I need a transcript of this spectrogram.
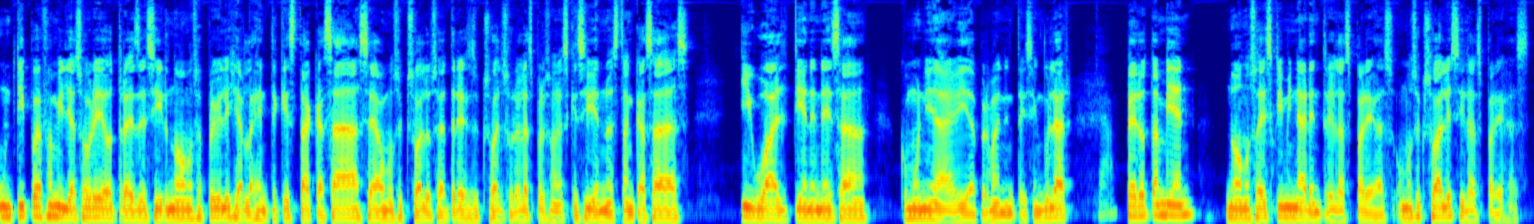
un tipo de familia sobre otra, es decir, no vamos a privilegiar la gente que está casada, sea homosexual o sea heterosexual, sobre las personas que si bien no están casadas, igual tienen esa comunidad de vida permanente y singular, pero también no vamos a discriminar entre las parejas homosexuales y las parejas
